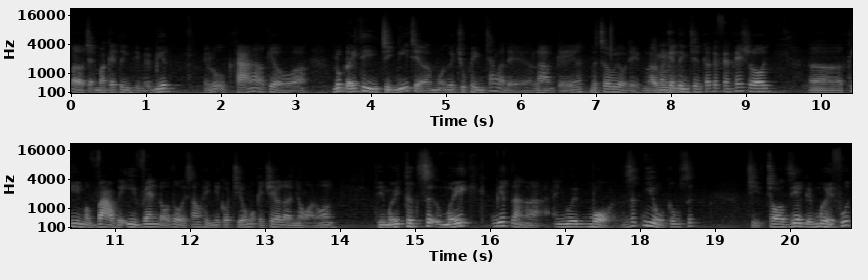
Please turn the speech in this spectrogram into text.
bắt đầu chạy marketing thì mới biết. Cái lúc khá là kiểu ờ, lúc đấy thì chỉ nghĩ chỉ là mọi người chụp hình chắc là để làm cái material để làm Ừ. marketing trên các cái fanpage thôi Ờ, khi mà vào cái event đó rồi xong hình như có chiếu một cái trailer nhỏ đúng không thì mới thực sự mới biết rằng là anh Nguyên bỏ rất nhiều công sức chỉ cho riêng cái 10 phút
